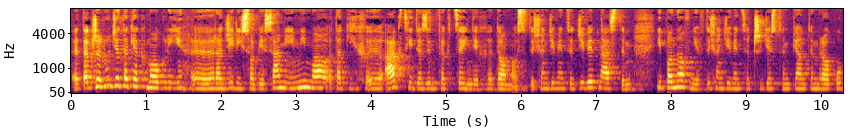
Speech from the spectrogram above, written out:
E, także ludzie tak jak mogli e, radzili sobie sami mimo takich e, akcji dezynfekcyjnych DOMOS w 1919 i ponownie w 1935 roku,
